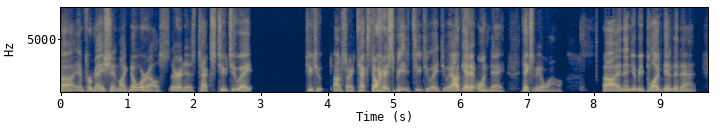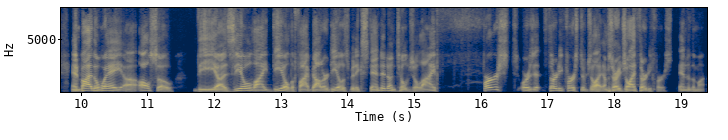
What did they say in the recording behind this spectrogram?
uh, information like nowhere else. There it is. Text 228 22, I'm sorry, text RSB to 22828. I'll get it one day. It Takes me a while. Uh, and then you'll be plugged into that. And by the way, uh, also, the uh, Zeolite deal, the $5 deal, has been extended until July 1st, or is it 31st of July? I'm sorry, July 31st, end of the month.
